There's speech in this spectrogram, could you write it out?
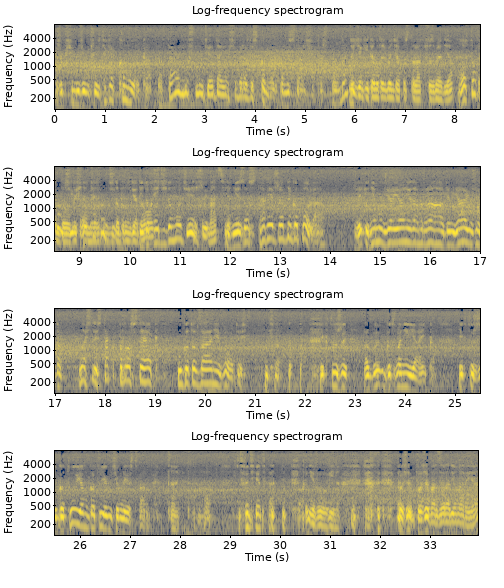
żeby się ludzie uczyli. Tak jak komórka, prawda? Już ludzie dają sobie radę z komórką i starsi też, prawda? No i dzięki temu też będzie apostolat przez media. O to Bo chodzi, o wyślemy to chodzi. dobrą I wiadomość, dochodzi do młodzieży. informacje. I nie zostawiać żadnego pola. I nie mówić, że ja nie dam rady, ja już nie dam. Właśnie to jest tak proste jak ugotowanie wody. Niektórzy, albo gotowanie jajka. Niektórzy gotują, gotują i ciągle jest twarde. Tak, No. To nie to nie wołowina. proszę, proszę bardzo, Radio Maryja.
